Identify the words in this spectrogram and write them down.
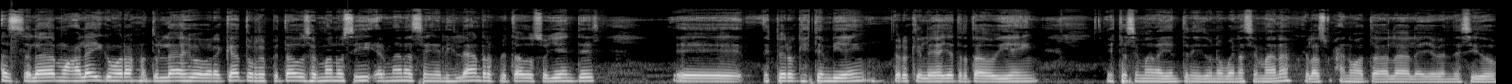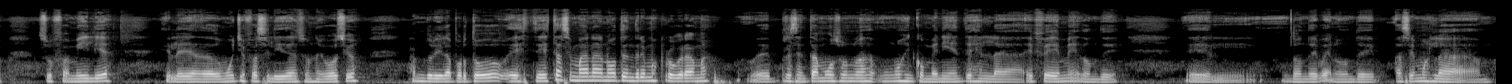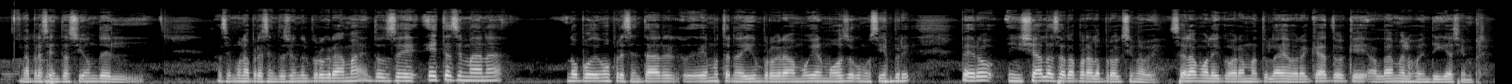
Assalamu alaikum wa rahmatullahi wa barakatuh, respetados hermanos y hermanas en el Islam, respetados oyentes. Eh, espero que estén bien, espero que les haya tratado bien esta semana, hayan tenido una buena semana, que Allah subhanahu wa ta'ala le haya bendecido su familia, que le haya dado mucha facilidad en sus negocios. Alhamdulillah por todo. Este, esta semana no tendremos programa, eh, presentamos unos, unos inconvenientes en la FM donde el, donde bueno donde hacemos la, la presentación del hacemos la presentación del programa. Entonces esta semana no podemos presentar debemos tener ahí un programa muy hermoso como siempre pero inshallah será para la próxima vez. Salam alaikum wa rahmatullahi wa barakatuh que Allah me los bendiga siempre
